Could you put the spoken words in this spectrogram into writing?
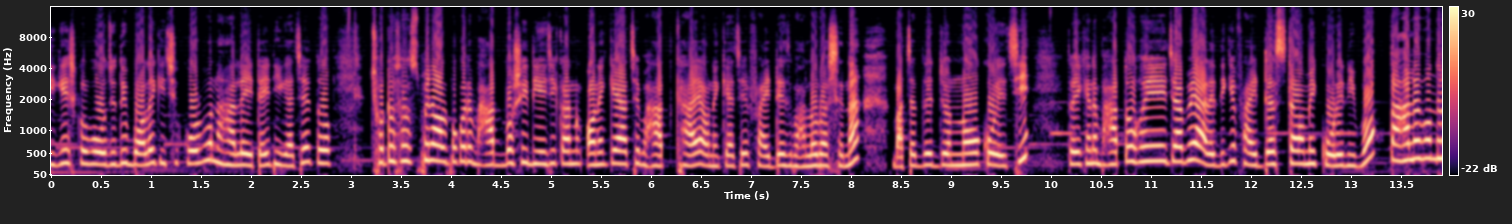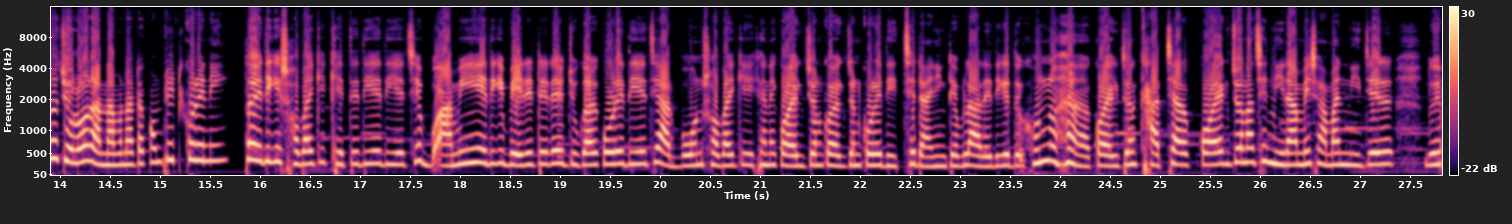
জিজ্ঞেস করব, ও যদি বলে কিছু করব, না হলে এটাই ঠিক আছে। তো ছোট সসপেনে অল্প করে ভাত বসিয়ে দিয়েছি, কারণ অনেকে আছে ভাত খায়, অনেকে আছে ফ্রাইড রাইস ভালোবাসে না। বাচ্চাদের জন্যও করেছি। তো এখানে ভাতও হয়ে যাবে, আর এদিকে ফ্রাইড রাইসটাও আমি করে নিব। তাহলে বন্ধুরা চলো রান্নাবান্নাটা কমপ্লিট করে নিই। তো এদিকে সবাইকে খেতে দিয়ে দিয়েছে। আমি এদিকে বেড়ে টেড়ে জোগাড় করে দিয়েছি আর বোন সবাইকে এখানে কয়েকজন কয়েকজন করে দিচ্ছে ডাইনিং টেবিল। আর এদিকে দেখুন হ্যাঁ, কয়েকজন খাচ্ছে আর কয়েকজন আছে নিরামিষ। আমার নিজের দুই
